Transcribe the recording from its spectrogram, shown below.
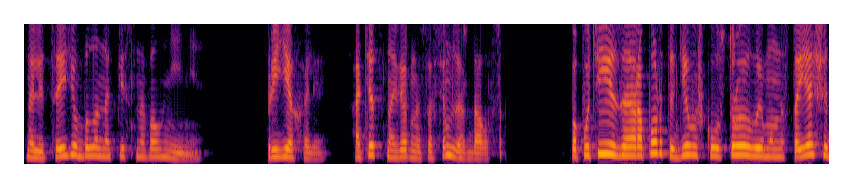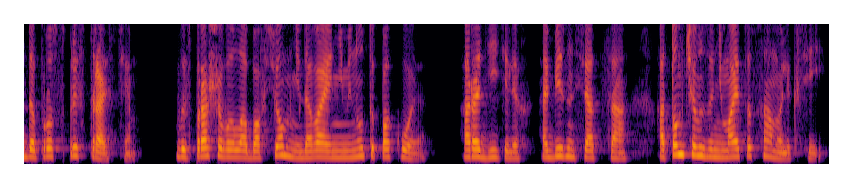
На лице ее было написано волнение. «Приехали. Отец, наверное, совсем заждался». По пути из аэропорта девушка устроила ему настоящий допрос с пристрастием. Выспрашивала обо всем, не давая ни минуты покоя. О родителях, о бизнесе отца, о том, чем занимается сам Алексей.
